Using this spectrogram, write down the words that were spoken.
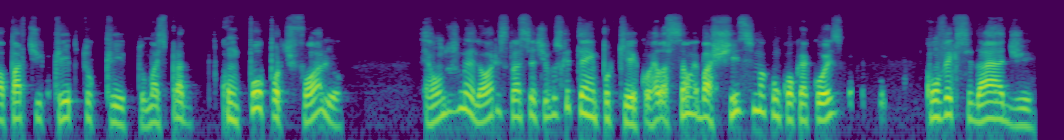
a parte cripto-cripto, mas para compor portfólio é um dos melhores classes de ativos que tem, porque correlação é baixíssima com qualquer coisa, convexidade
